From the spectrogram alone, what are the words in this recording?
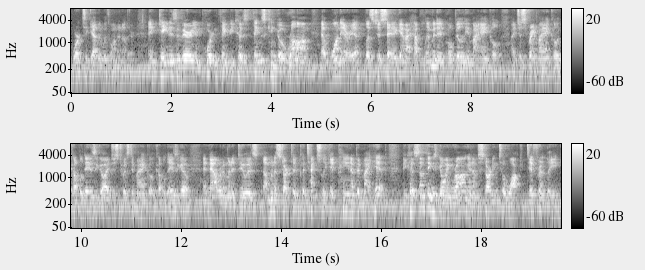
work together with one another. And gait is a very important thing because things can go wrong at one area. Let's just say again, I have limited mobility in my ankle. I just sprained my ankle a couple days ago, I just twisted my ankle a couple days ago, and now what I'm gonna do is I'm gonna start to potentially get pain up in my hip because something's going wrong and I'm starting to walk differently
